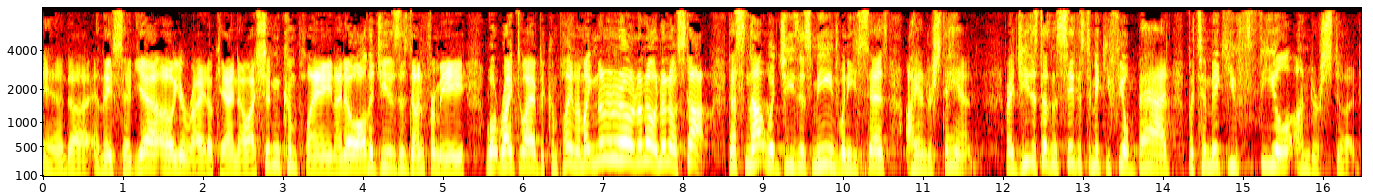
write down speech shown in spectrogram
and uh, and they said, "Yeah, oh, you're right. Okay, I know. I shouldn't complain. I know all that Jesus has done for me. What right do I have to complain?" I'm like, "No, no, no, no, no, no, no. Stop. That's not what Jesus means when he says, "I understand." Right? Jesus doesn't say this to make you feel bad, but to make you feel understood.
